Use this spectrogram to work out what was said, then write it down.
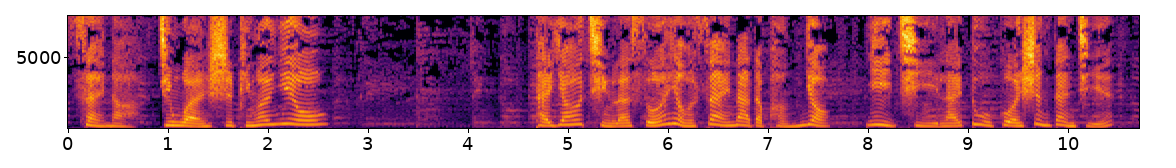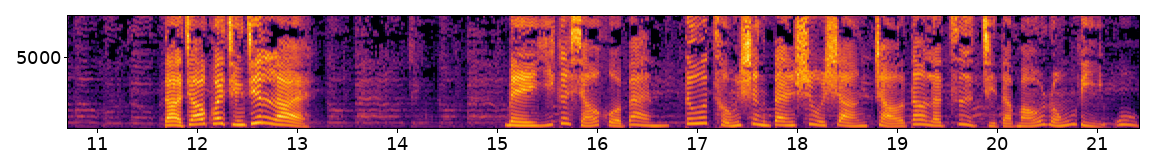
塞纳，今晚是平安夜哦。他邀请了所有塞纳的朋友一起来度过圣诞节。大家快请进来。每一个小伙伴都从圣诞树上找到了自己的毛绒礼物。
